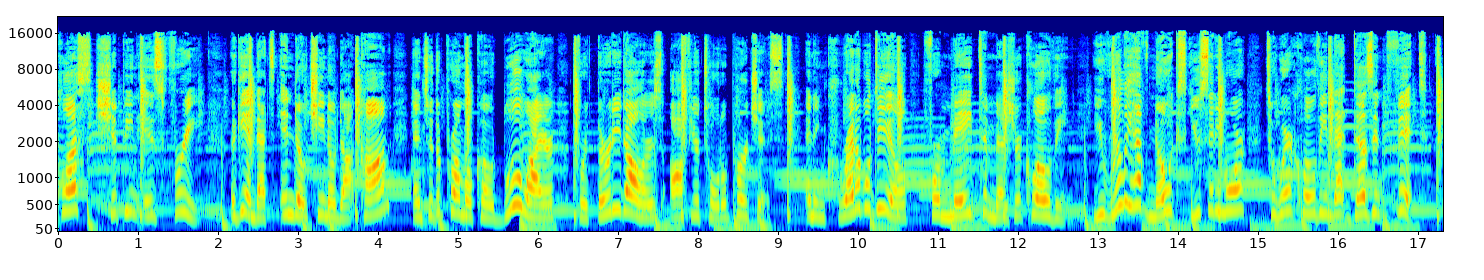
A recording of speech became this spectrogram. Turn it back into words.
Plus, shipping is free. Again, that's Indochino.com. Enter the promo code BLUEWIRE for $30 off your total purchase. An incredible deal for made to measure clothing. You really have no excuse anymore to wear clothing that doesn't fit.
